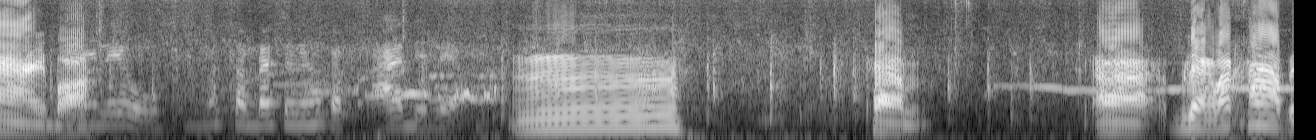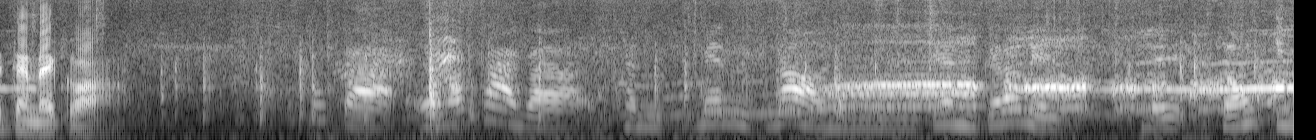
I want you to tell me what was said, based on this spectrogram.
ง่ายบ่ขายเร็ว มันสำเร็จเสร็จแล้วก็ขายได้แล้วอืมครับอ่าเรื่องราคาเป็นจังไดก่อนก็กะเออราคาก็คันแม่นเนาะนี่แก่นก็ต้องได้ได้สองปี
